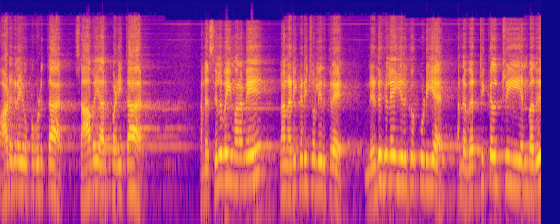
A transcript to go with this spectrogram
பாடுகளை ஒப்பு கொடுத்தார் சாவை அர்ப்பணித்தார். அந்த சிலுவை மரமே நான் அடிக்கடி சொல்லியிருக்கிறேன். நெடுகிலே இருக்கக்கூடிய அந்த வெர்டிக்கல் ட்ரீ என்பது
